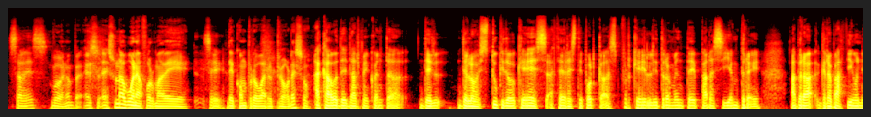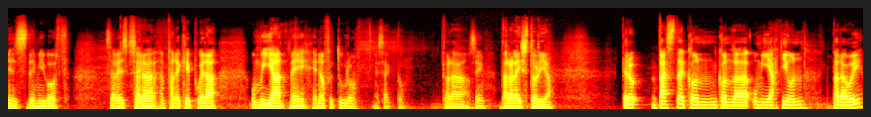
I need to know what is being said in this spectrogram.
¿sabes? Bueno, es, es una buena forma de, Sí. de comprobar el progreso. acabo de darme cuenta del- de lo estúpido que es hacer este podcast, porque literalmente para siempre habrá grabaciones de mi voz, ¿sabes? Sí. Para, para que pueda humillarme en el futuro. Exacto. Para, Sí. para la historia. Pero basta con, con la humillación para hoy,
